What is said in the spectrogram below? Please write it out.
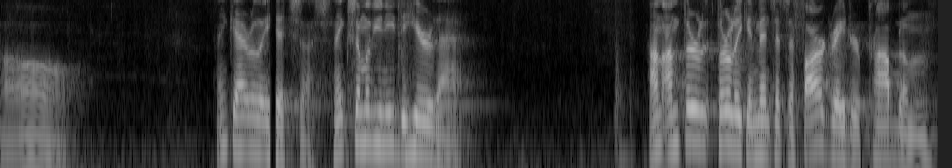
Oh. I think that really hits us. I think some of you need to hear that. I'm, I'm thoroughly convinced it's a far greater problem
